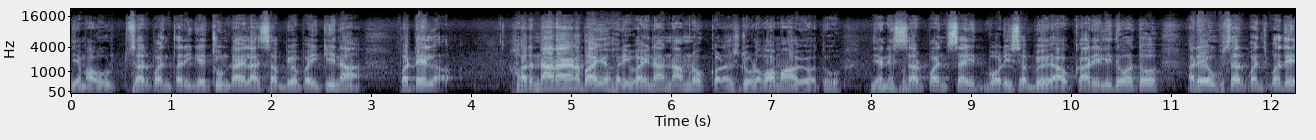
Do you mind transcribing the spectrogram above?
જેમાં ઉપસરપંચ તરીકે ચૂંટાયેલા સભ્યો પૈકીના પટેલ, હરનારાયણભાઈ હરિભાઈના નામનો કળશ જોડવામાં આવ્યો હતો, જેને સરપંચ સહિત બોડી સભ્યોએ આવકારી લીધો હતો અને ઉપસરપંચ પદે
